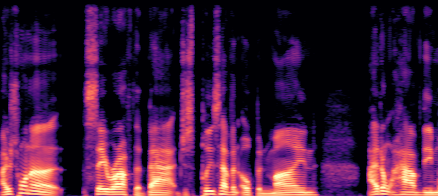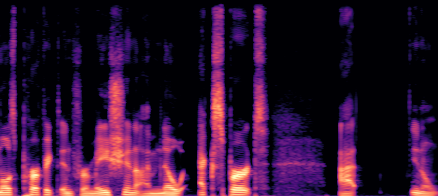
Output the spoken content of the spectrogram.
I just want to say right off the bat, just please have an open mind. I don't have the most perfect information. I'm no expert at, you know,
